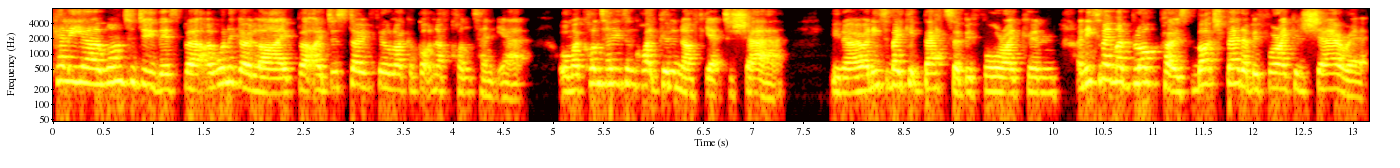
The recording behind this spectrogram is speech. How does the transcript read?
Kelly, yeah, I want to do this, but I want to go live, but I just don't feel like I've got enough content yet, or my content isn't quite good enough yet to share. You know, I need to make it better before I can. I need to make my blog post much better before I can share it.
